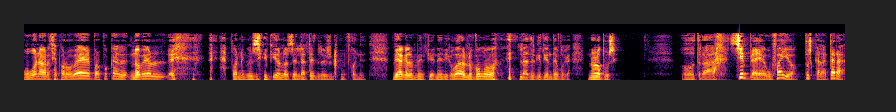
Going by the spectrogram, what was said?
Muy buena, gracias por volver. Por pocas, no veo por ningún sitio los enlaces de los cupones. Mira que los mencioné. Digo, bueno, lo pongo en la descripción de época. No lo puse. Otra. Siempre hay algún fallo. Busca la tara.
